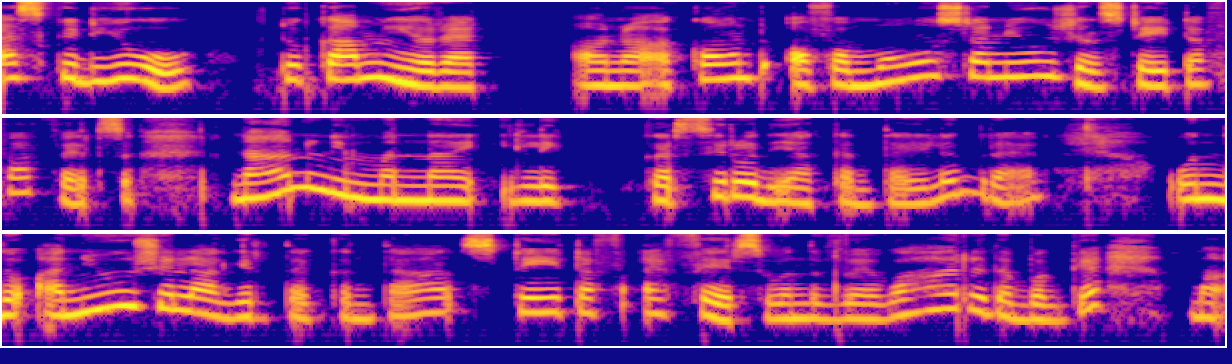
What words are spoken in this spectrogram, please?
asked you to come here at on account of a most unusual state of affairs ನಾನು ನಿಮ್ಮನ್ನು ಇಲ್ಲಿ ಕರೆಸಿರೋದು ಯಾಕಂತ ಹೇಳಿದ್ರೆ, ಒಂದು ಅನ್ಯೂಷಲ್ ಆಗಿರ್ತಕ್ಕಂಥ ಸ್ಟೇಟ್ ಆಫ್ ಅಫೇರ್ಸ್ ಒಂದು ವ್ಯವಹಾರದ ಬಗ್ಗೆ ಮ,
